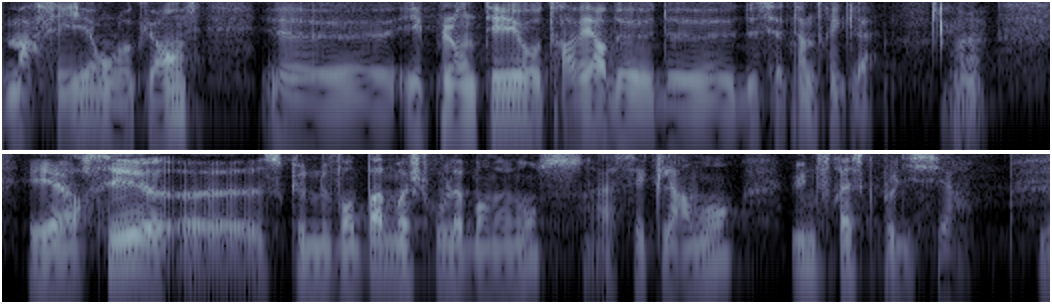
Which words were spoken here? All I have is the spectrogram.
marseillais, en l'occurrence, est planté au travers de, de, de cette intrigue-là. Voilà. Et alors, c'est ce que ne vend pas, moi, je trouve, la bande-annonce, assez clairement, une fresque policière. Mm.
